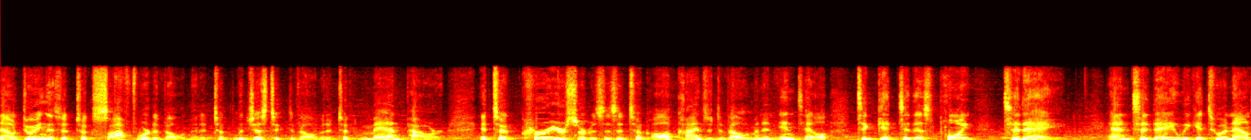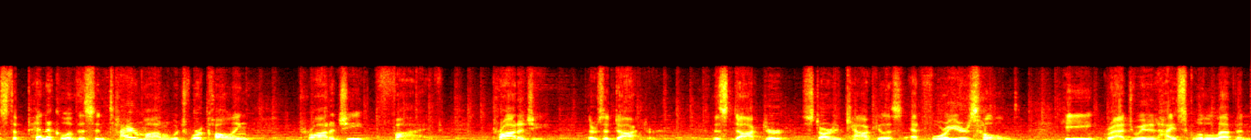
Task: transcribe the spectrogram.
Now doing this, it took software development, it took logistic development, it took manpower, it took courier services, it took all kinds of development and intel to get to this point today. And today we get to announce the pinnacle of this entire model, which we're calling Prodigy 5. Prodigy, there's a doctor. This doctor started calculus at four years old. He graduated high school at 11,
